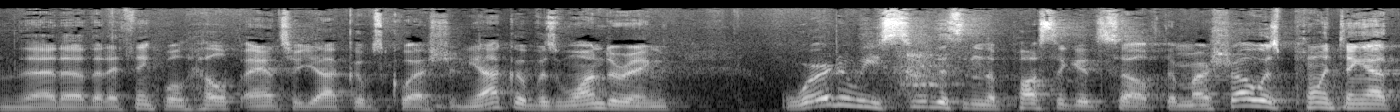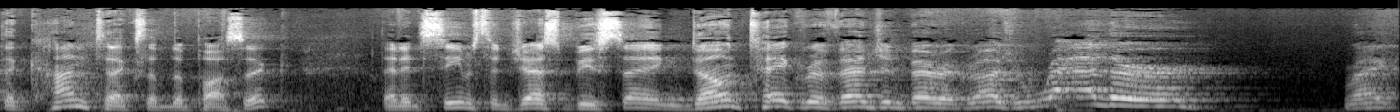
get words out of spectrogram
that, uh, that I think will help answer Yaakov's question. Yaakov is wondering, where do we see this in the Pasuk itself? The Maharsha was pointing out the context of the Pasuk, that it seems to just be saying, don't take revenge and bear a grudge, rather, right,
